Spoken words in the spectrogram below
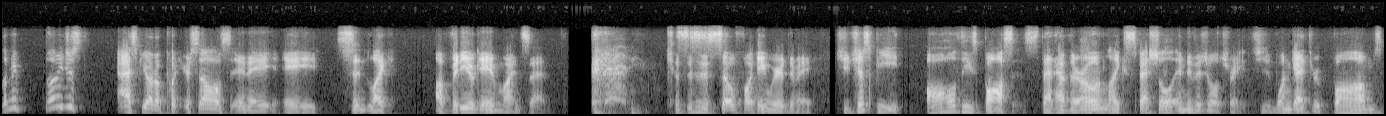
let me let me just ask you how to put yourselves in a a like a video game mindset, because this is so fucking weird to me. You just beat all these bosses that have their own like special individual traits. One guy threw bombs.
